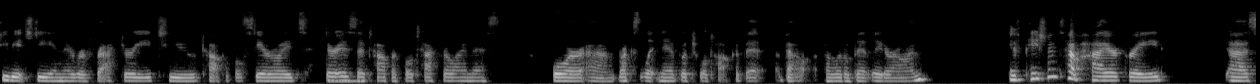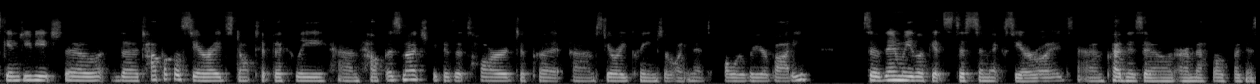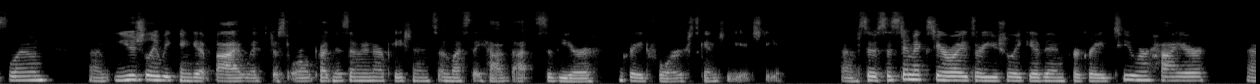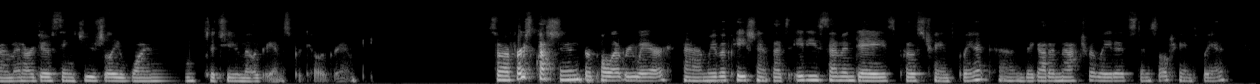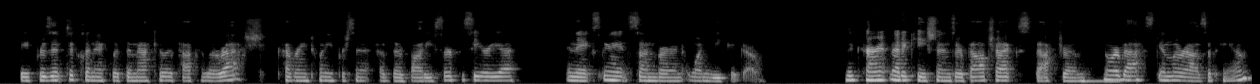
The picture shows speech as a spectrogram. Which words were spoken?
GVHD and they're refractory to topical steroids. There is a topical tacrolimus or um, ruxolitinib, which we'll talk a bit about a little bit later on. If patients have higher grade uh, skin GVH, though, the topical steroids don't typically um, help as much because it's hard to put um, steroid creams or ointments all over your body. So then we look at systemic steroids, um, prednisone or methylprednisolone. Um, usually we can get by with just oral prednisone in our patients unless they have that severe grade four skin GVHD. Um, so systemic steroids are usually given for grade two or higher, um, and our dosing is usually one to two milligrams per kilogram. So our first question for Poll Everywhere, um, we have a patient that's 87 days post-transplant. Um, they got a match-related stem cell transplant. They present to clinic with a maculopapular rash covering 20% of their body surface area, and they experienced sunburn one week ago. The current medications are Valtrex, Bactrim, Norvasc, and lorazepam.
